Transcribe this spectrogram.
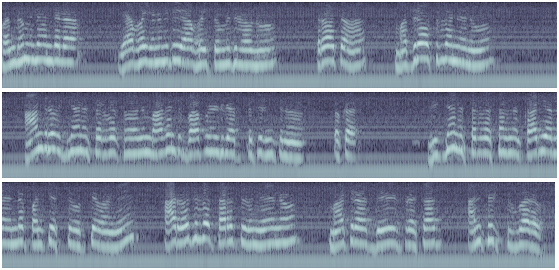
పంతొమ్మిది వందల యాభై ఎనిమిది యాభై తొమ్మిదిలోను తర్వాత మద్రాసులో నేను ఆంధ్ర విజ్ఞాన సర్వస్వం అని మాగంటి బాపిరెడ్డి గారు ప్రచురించిన ఒక విజ్ఞాన సర్వస్వం కార్యాలయంలో పనిచేస్తూ వచ్చేవాడిని. ఆ రోజుల్లో తరచు నేను మాచిరాజ్ దేవి ప్రసాద్ అనిశెట్ సుబ్బారావు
